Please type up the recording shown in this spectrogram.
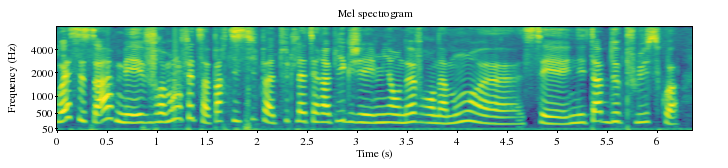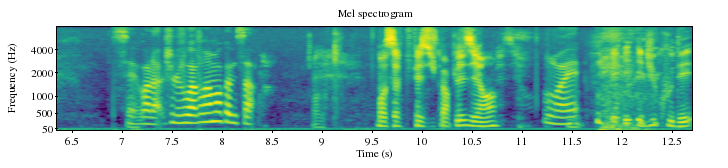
Ouais, c'est ça, mais vraiment en fait ça participe à toute la thérapie que j'ai mis en œuvre en amont. Euh, c'est une étape de plus quoi. C'est voilà, je le vois vraiment comme ça. Bon, ça fait super plaisir. Hein. Ouais. Et, du coup, des,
